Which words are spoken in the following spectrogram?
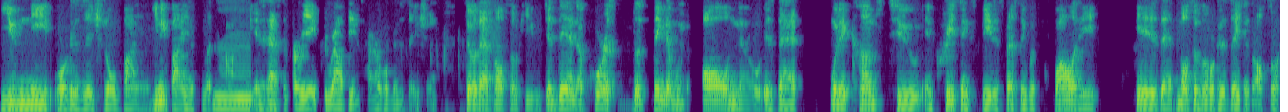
you need organizational buy-in. You need buy-in from the top, Mm. and it has to permeate throughout the entire organization. So that's also huge. And then, of course, the thing that we all know is that when it comes to increasing speed, especially with quality, is that most of the organizations also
